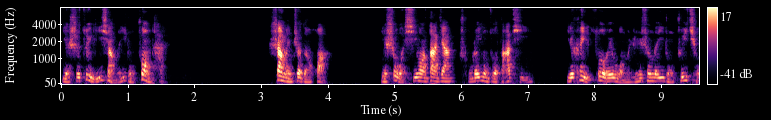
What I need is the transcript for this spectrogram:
也是最理想的一种状态。上面这段话，也是我希望大家除了用作答题，也可以作为我们人生的一种追求。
